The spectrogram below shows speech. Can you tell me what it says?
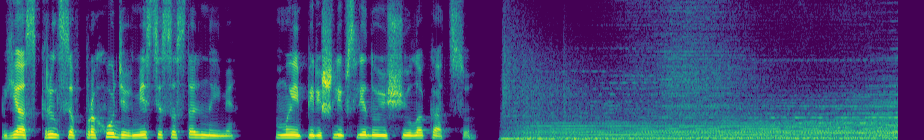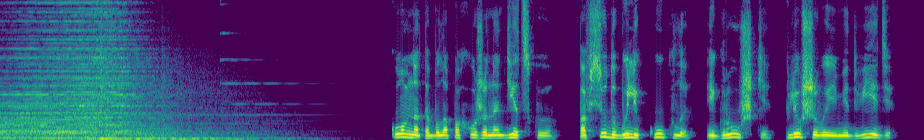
я скрылся в проходе вместе с остальными. Мы перешли в следующую локацию. Комната была похожа на детскую. Повсюду были куклы, игрушки, плюшевые медведи.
